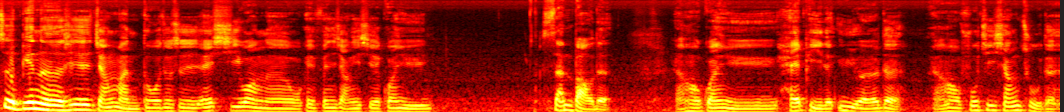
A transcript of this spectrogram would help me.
这边呢其实讲蛮多，就是诶，希望呢我可以分享一些关于三宝的，然后关于 Happy 的育儿的，然后夫妻相处的，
